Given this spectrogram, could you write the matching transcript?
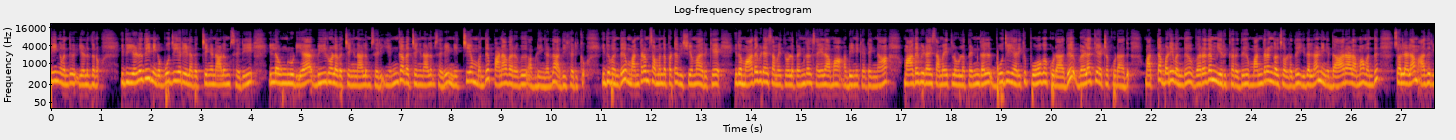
நீங்கள் வந்து எழுதணும். இது எழுதி நீங்கள் பூஜை அறையில் வச்சிங்கனாலும் சரி இல்லை உங்களுடைய பீரோவில் வச்சிங்கனாலும் சரி எங்கே வச்சிங்கனாலும் சரி நிச்சயம் வந்து பணவரவு அப்படிங்கிறது அதிகரிக்கும். இது வந்து மந்திரம் சம்மந்தப்பட்ட விஷயமா இருக்கே இதை மாதவிடாய் சமயத்தில் உள்ள பெண்கள் செய்யலாமா அப்படின்னு கேட்டிங்கன்னா மாதவிடாய் சமயத்தில் உள்ள பெண்கள் பூஜை அறைக்கு போகக்கூடாது விளக்கு ஏற்றக்கூடாது. மற்றபடி வந்து விரதம் இருக்கிறது மந்திரங்கள் சொல்கிறது இதெல்லாம் நீங்கள் தாராளமாக வந்து சொல்லலாம். அதில்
